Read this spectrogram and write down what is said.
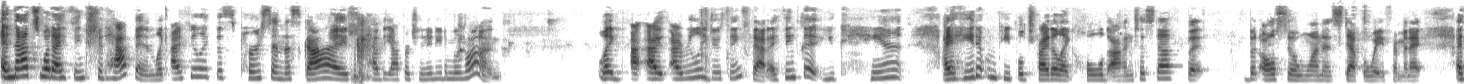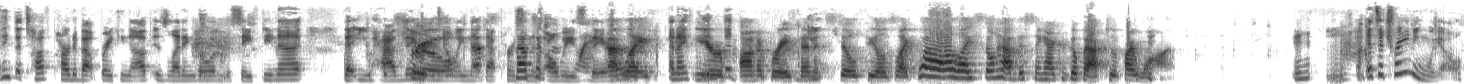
And that's what I think should happen. Like, I feel like this person, this guy, should have the opportunity to move on. Like, I, I really do think that. I think that you can't. I hate it when people try to like hold on to stuff, but but also want to step away from it. I, I think the tough part about breaking up is letting go of the safety net that you have there, and knowing that that person That's is always there. that, like and I think you're that on a break, then you- it still feels like, well, I still have this thing I could go back to if I want. it's a training wheel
